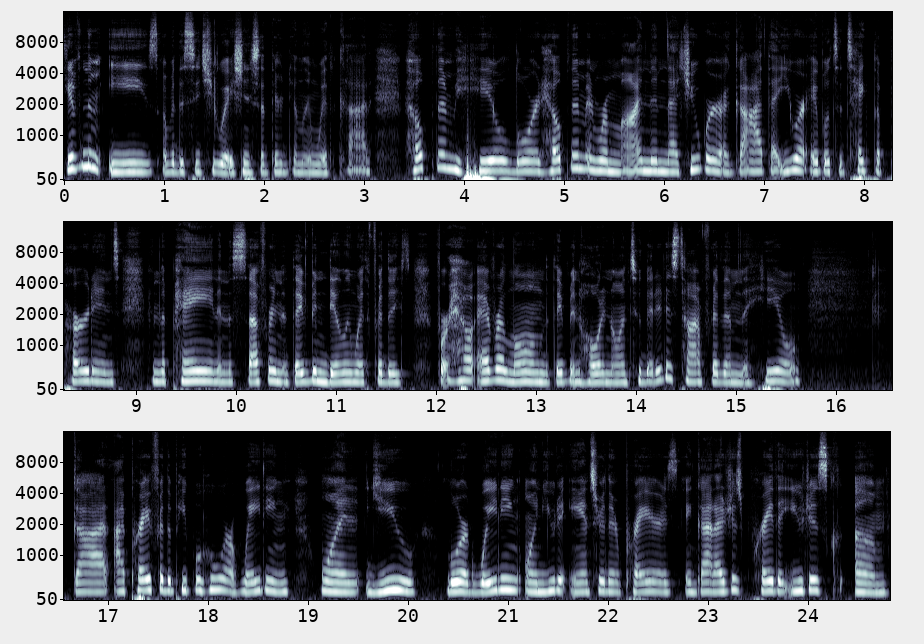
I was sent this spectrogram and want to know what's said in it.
Give them ease over the situations that they're dealing with, God. Help them heal, Lord. Help them and remind them that you were a God that you are able to take the burdens and the pain and the suffering that they've been dealing with for this for however long that they've been holding on to, that it is time for them to heal. God, I pray for the people who are waiting on you, Lord, waiting on you to answer their prayers. And God, I just pray that you just um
